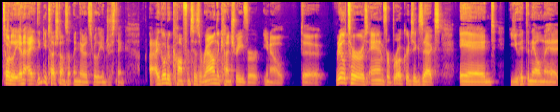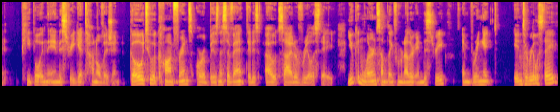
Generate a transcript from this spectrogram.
Totally. And I think you touched on something there that's really interesting. I go to conferences around the country for, you know, the realtors and for brokerage execs, and you hit the nail on the head. People in the industry get tunnel vision. Go to a conference or a business event that is outside of real estate. You can learn something from another industry and bring it into real estate,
